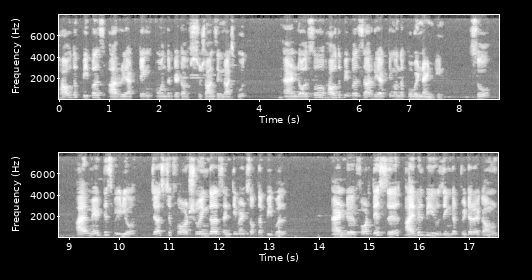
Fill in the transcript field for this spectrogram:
how the peoples are reacting on the death of Sushant Singh Rajput and also how the peoples are reacting on the COVID-19. So I have made this video just for showing the sentiments of the people and for this I will be using the Twitter account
